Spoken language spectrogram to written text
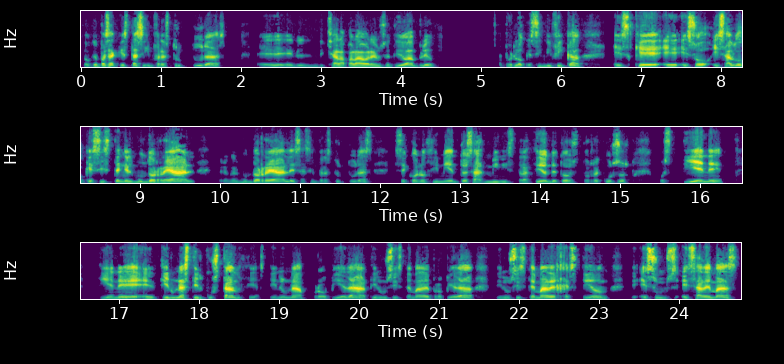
Lo que pasa es que estas infraestructuras eh, dicha la palabra en un sentido amplio, pues lo que significa es que eh, eso es algo que existe en el mundo real, pero en el mundo real esas infraestructuras, ese conocimiento, esa administración de todos estos recursos, pues tiene tiene, eh, tiene, unas circunstancias, tiene una propiedad, tiene un sistema de propiedad, tiene un sistema de gestión. Es, es además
